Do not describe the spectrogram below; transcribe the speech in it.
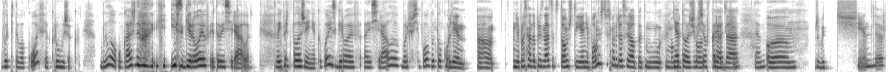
выпитого кофе, кружек, было у каждого из героев этого сериала. Твои предположения, какой из героев э, сериала больше всего выпил кофе? Блин, а, мне просто надо признаться в том, что я не полностью смотрела сериал, поэтому не могу Я тоже, все в порядке. Да. да. Эм, может быть, Чендлер?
